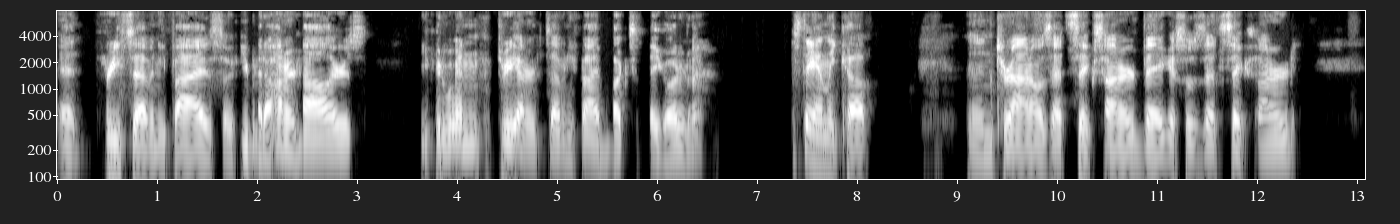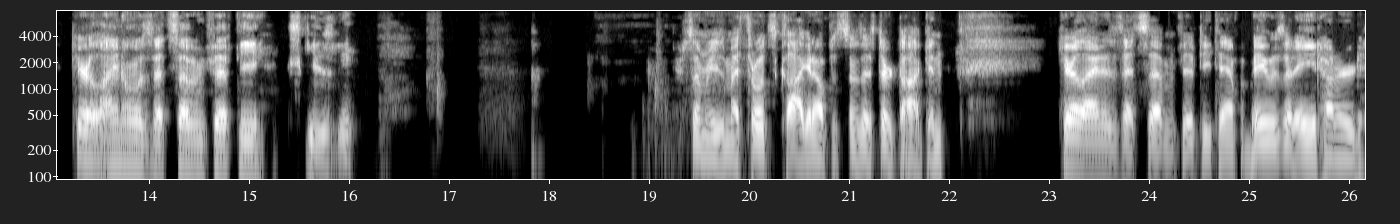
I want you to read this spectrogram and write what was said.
at 375. So if you bet a $100, you could win 375 bucks if they go to the Stanley Cup. And Toronto's at 600, Vegas was at 600. Carolina was at 750. Excuse me. For some reason, my throat's clogging up as soon as I start talking. Carolina is at 750. Tampa Bay was at 800.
